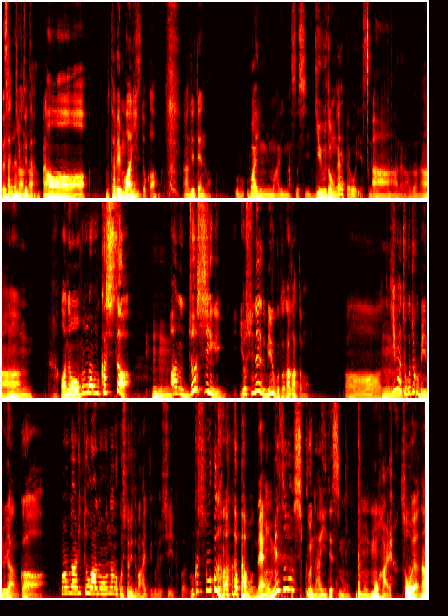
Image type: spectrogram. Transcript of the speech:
えさっき言ってたああもう食べあ、物ワインとか？出てんの？ワインもありますし、牛丼がやっぱり多いですね。ああ、なるほどうな。ん。あの、ほんま昔さ、うん。あの、女子、吉野家で見ることなかったもん。ああ、うん。今ちょこちょこ見るやんか。割とあの女の子一人でも入ってくるしとか。昔そんなことなかったもんね、もう珍しくないですもん。もうもはや、そうやな、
